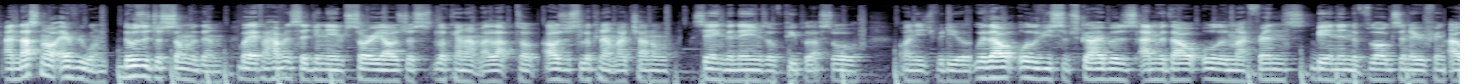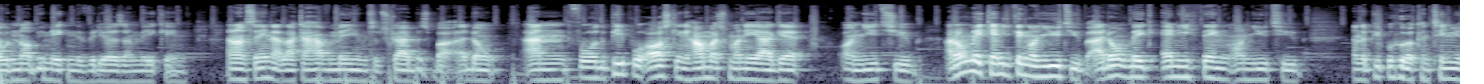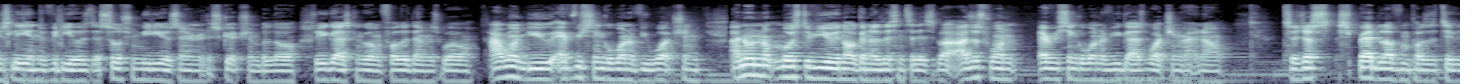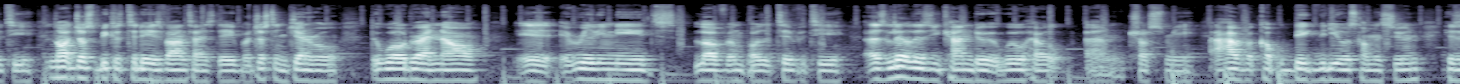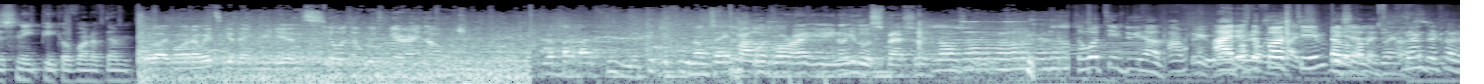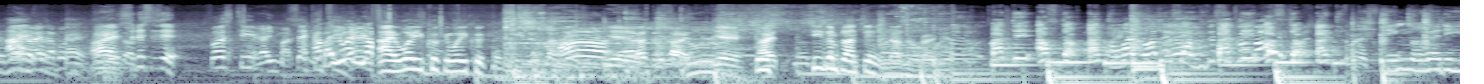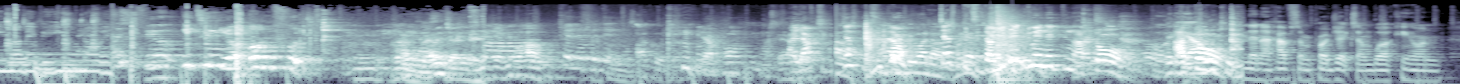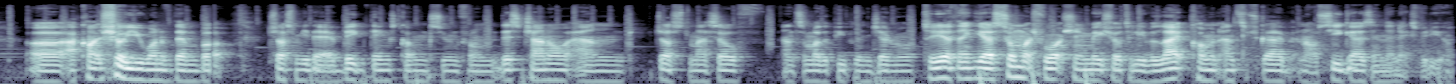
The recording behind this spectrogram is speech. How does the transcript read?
and that's not everyone. Those are just some of them. But if I haven't said your name, sorry, I was just looking at my laptop. I was just looking at my channel, saying the names of people I saw on each video. Without all of you subscribers and without all of my friends being in the vlogs and everything, I would not be making the videos I'm making. And I'm saying that like I have a million subscribers, but I don't. And for the people asking how much money I get on YouTube, I don't make anything on YouTube. I don't make anything on YouTube and the people who are continuously in the videos their social medias are in the description below. So you guys can go and follow them as well. I want you every single one of you watching. I know not most of you are not going to listen to this but i just want every single one of you guys watching right now to just spread love and positivity. Not just because today is valentine's day but just in general. The world right now it, it really needs love and positivity. As little as you can do it will help and trust me. I have a couple big videos coming soon. Here's a sneak peek of one of them. So like when i wait to get the ingredients. You know what the whiskey right now my little bro right here, you know, he's a little special. You know what I'm saying? so what teams do we have? Alright, this is the first team. Alright, so this is it. First team, second team. Alright, what are you cooking? What are you cooking? Season plantain. Ah, yeah, that's the fried. Yeah. Right. Season plantain. That's the fried, yeah. Party after party. Oh, party after party. King already, my baby, you know it. Just feel eating your own food. Just put it down. Just put it down. You didn't do anything at all. At all. And then I have some projects I'm working on. Uh, I can't show you one of them, but trust me, there are big things coming soon from this channel and just myself and some other people in general. So yeah, thank you guys so much for watching. Make sure to leave a like, comment and subscribe and I'll see you guys in the next video.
